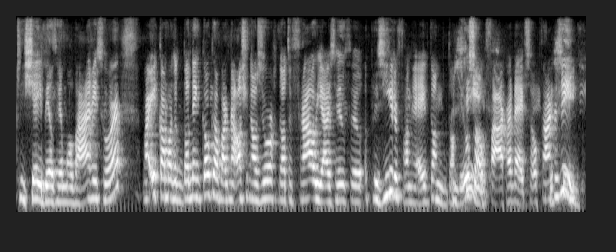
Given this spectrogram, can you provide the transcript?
clichébeeld helemaal waar is hoor. Maar ik kan me, dan denk ik ook wel vaak, nou, als je nou zorgt dat de vrouw juist heel veel plezier ervan heeft, dan, dan wil ze ook vaker, dan heeft ze ook vaker Precies. zin.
